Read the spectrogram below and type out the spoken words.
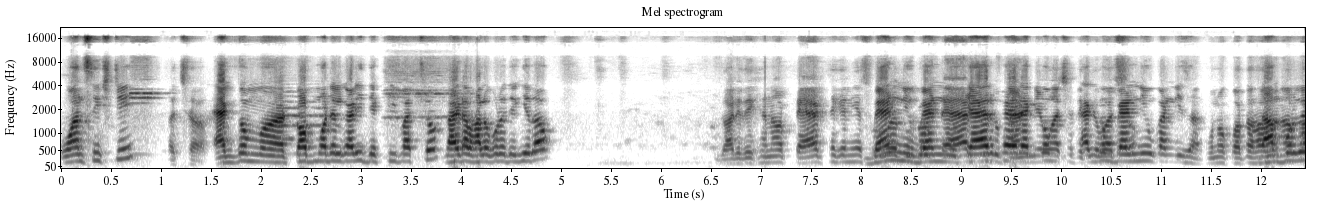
ওয়ান সিক্সটি আচ্ছা। একদম টপ মডেল গাড়ি দেখতেই পাচ্ছ। গাড়িটা ভালো করে দেখিয়ে দাও। গাড়ি দেখে নাও টায়ার থেকে নিয়ে brand new brand new tyre ফ্যার একদম একদম ব্র্যান্ড নিউ কন্ডিশন কোনো কথা হবে দাম পড়বে।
